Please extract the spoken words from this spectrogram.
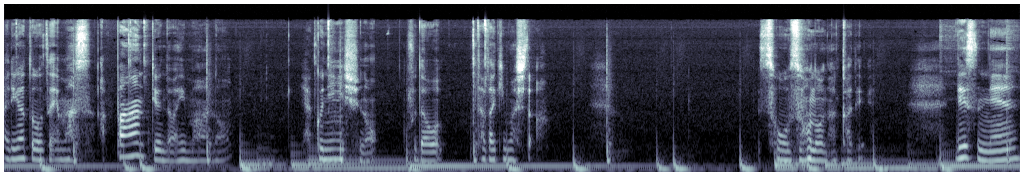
ありがとうございます。あパーンっていうのは今あの百人一首の札を叩きました。想像の中で。ですね。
